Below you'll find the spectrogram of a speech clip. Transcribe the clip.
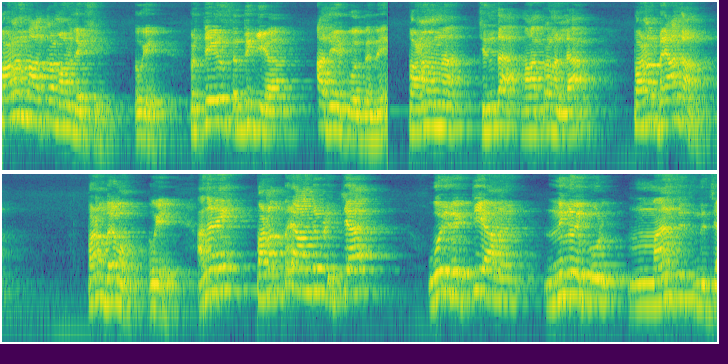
പണം മാത്രമാണ് ലക്ഷ്യം. ഓക്കെ. പ്രത്യേകം ശ്രദ്ധിക്കുക അതേപോലെ തന്നെ. പണമെന്ന ചിന്ത മാത്രമല്ല പണഭ്രാന്താണ്. പണഭ്രമം. ഓക്കെ. അങ്ങനെ പണഭ്രാന്ത് പിടിച്ച ഒരു വ്യക്തിയാണ് നിങ്ങളിപ്പോൾ മനസ്സിൽ ചിന്തിച്ച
